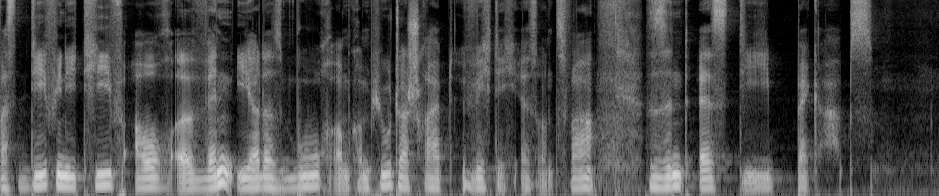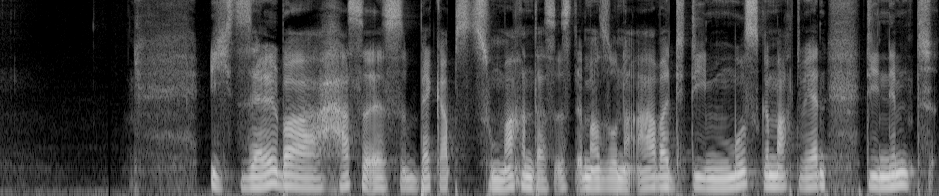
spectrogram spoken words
was definitiv auch, äh, wenn ihr das Buch am Computer schreibt, wichtig ist. Und zwar sind es die Backups. Ich selber hasse es, Backups zu machen. Das ist immer so eine Arbeit, die muss gemacht werden. Die nimmt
